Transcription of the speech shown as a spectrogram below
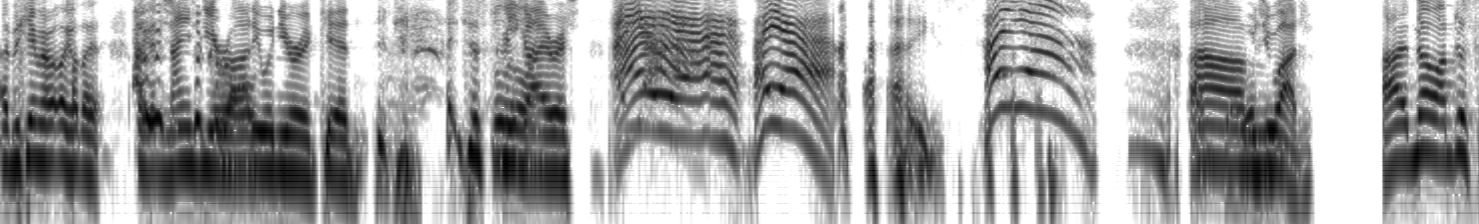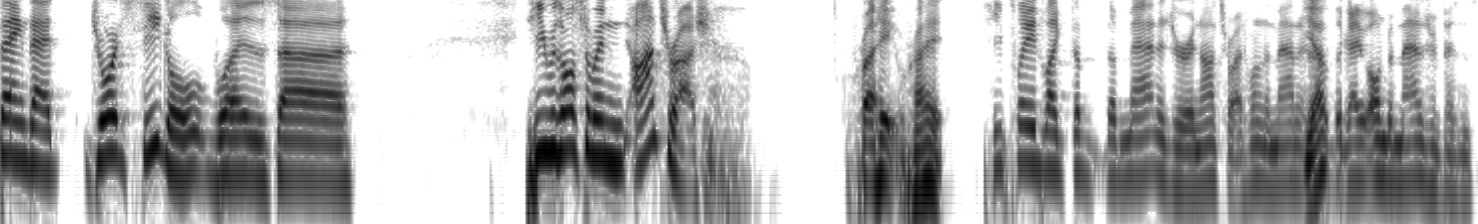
I became like, like, I like a you took ninety year old. when you were a kid. Just a little Irish. Hiya! Hiya! Hiya! Um, what'd you watch? Uh, no, I'm just saying that George Segal was. Uh, he was also in Entourage. Right, right. He played like the the manager in Entourage, one of the managers, Yep. the guy who owned a management business.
